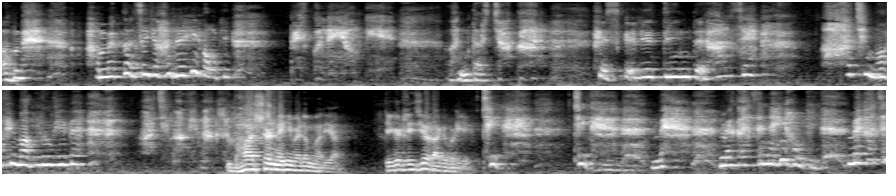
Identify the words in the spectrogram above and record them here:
अब मैं अब मैं कल से यहाँ नहीं आऊँगी। बिल्कुल नहीं आऊँगी। अंदर जाकर इसके लिए तीन दयाल से आज ही माफ़ी मांग लूँगी मैं आज ही माफ़ी मांग लूँगी भाषण नहीं मैडम मारिया। टिकट लीजिए और आगे बढ़िए। ठीक है ठीक है। मैं मैं कल से नहीं आऊँगी। मैं कल से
